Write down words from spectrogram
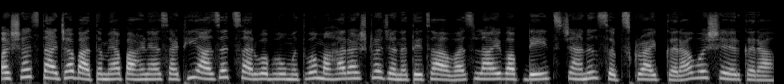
अशाच ताज्या बातम्या पाहण्यासाठी आजच सार्वभौमत्व महाराष्ट्र जनतेचा आवाज लाईव्ह अपडेट्स चॅनल सबस्क्राईब करा व शेअर करा.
